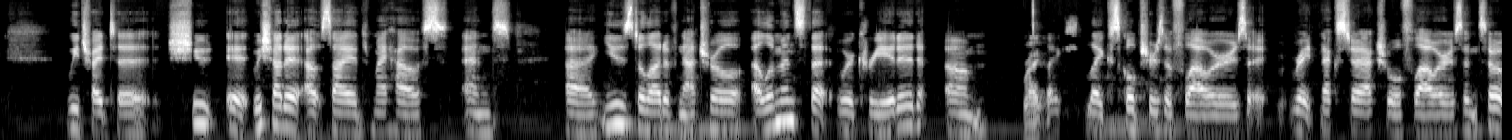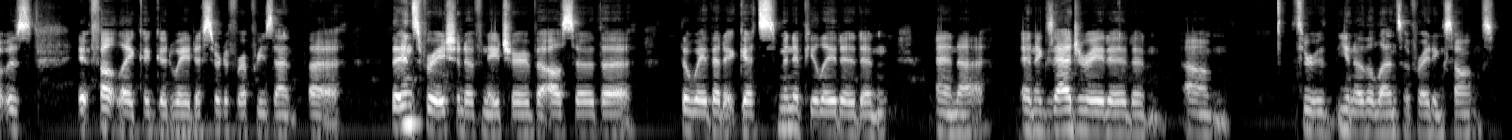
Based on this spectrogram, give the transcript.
we tried to shoot it. We shot it outside my house and uh, used a lot of natural elements that were created, um, right? Like like sculptures of flowers uh, right next to actual flowers, and so it was. It felt like a good way to sort of represent the the inspiration of nature, but also the the way that it gets manipulated and and uh, and exaggerated and um, through you know the lens of writing songs.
